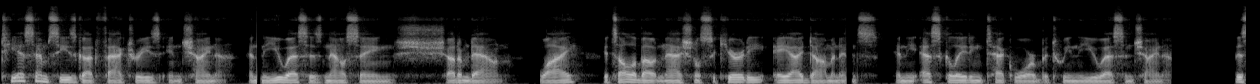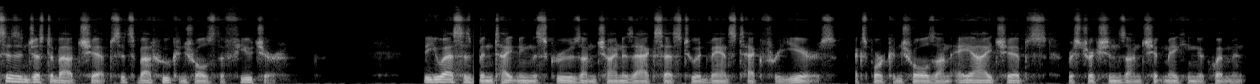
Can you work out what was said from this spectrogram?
TSMC's got factories in China, and the US is now saying, shut them down. Why? It's all about national security, AI dominance, and the escalating tech war between the US and China. This isn't just about chips, it's about who controls the future. The US has been tightening the screws on China's access to advanced tech for years. Export controls on AI chips, restrictions on chip making equipment,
